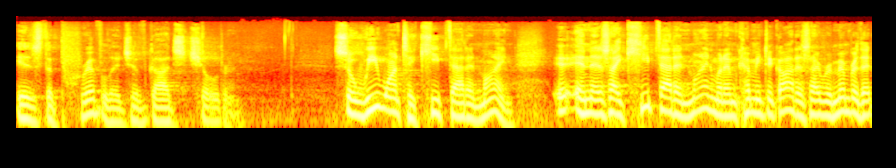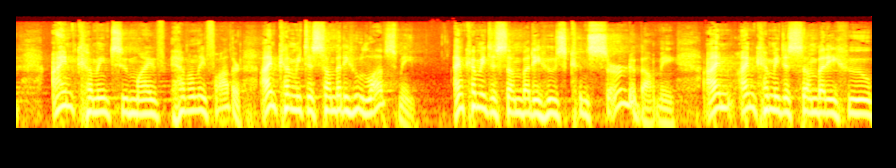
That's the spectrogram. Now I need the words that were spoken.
is the privilege of God's children. So we want to keep that in mind. And as I keep that in mind when I'm coming to God, as I remember that I'm coming to my Heavenly Father, I'm coming to somebody who loves me. I'm coming to somebody who's concerned about me. I'm, I'm coming to somebody who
